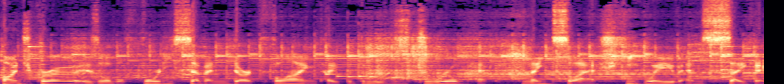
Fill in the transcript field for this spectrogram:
Honchkrow is level 47 Dark Flying type with the moves Drill Peck, Night Slash, Heat Wave, and Psychic.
